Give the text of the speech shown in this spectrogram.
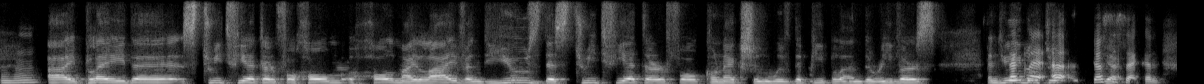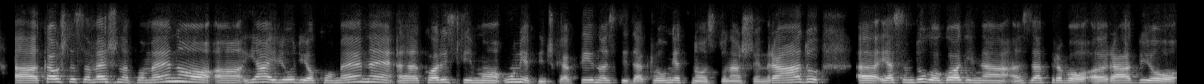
Mm -hmm. I played uh, street theater for whole, whole my life and use the street theater for connection with the people and the rivers And you dakle, to, uh, just yeah. a second. Uh, kao što sam već napomenuo, uh, ja i ljudi oko mene uh, koristimo umjetničke aktivnosti, dakle umjetnost u našem radu. Uh, ja sam dugo godina zapravo radio uh,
